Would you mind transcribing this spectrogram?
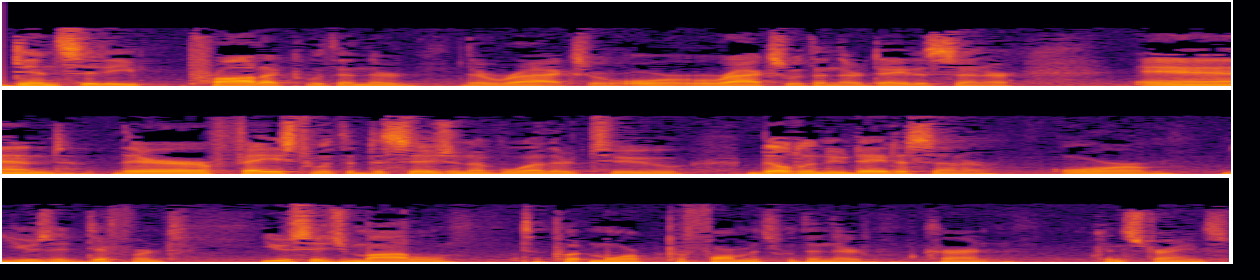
density product within their, their racks or, or racks within their data center. And they're faced with the decision of whether to build a new data center or use a different usage model to put more performance within their current constraints.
